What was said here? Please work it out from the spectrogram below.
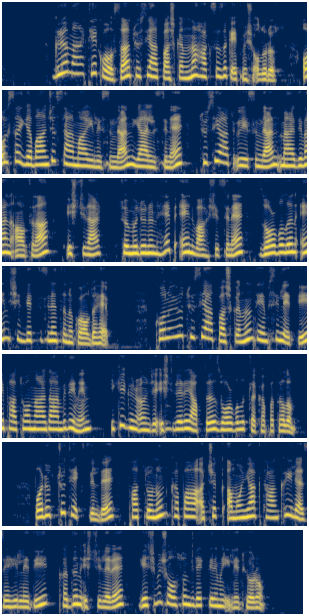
Gramer tek olsa TÜSİAD Başkanı'na haksızlık etmiş oluruz. Oysa yabancı sermayelisinden yerlisine, TÜSİAD üyesinden merdiven altına, işçiler sömürünün hep en vahşisine, zorbalığın en şiddetlisine tanık oldu hep. Konuyu TÜSİAD Başkanı'nın temsil ettiği patronlardan birinin iki gün önce işçilere yaptığı zorbalıkla kapatalım. Barutçu tekstilde patronun kapağı açık amonyak tankıyla zehirlediği kadın işçilere geçmiş olsun dileklerimi iletiyorum.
